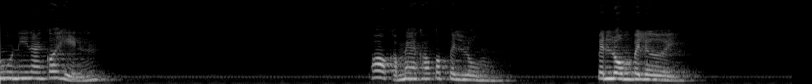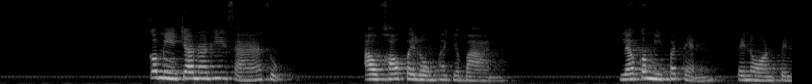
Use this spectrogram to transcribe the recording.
นู่นนี่นั่นก็เห็น พ่อกับแม่เขาก็เป็นลม เป็นลมไปเลย ก็มีเจ้าหน้าที่สาธารณสุข เอาเขาไปโรงพยาบาล แล้วก็มีป้าแตนไปนอนเป็น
